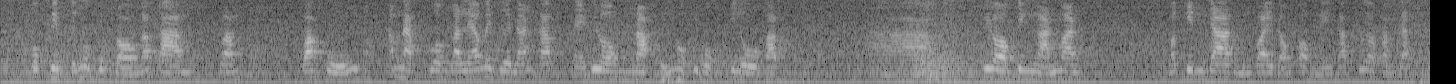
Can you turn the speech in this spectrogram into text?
60ถึง62ครับตามความความสูงน้ำหนักรวมกันแล้วไม่เกินนั้นครับ แต่พี่รองหนักถึง66กิโลครับพี่รองจึงหันมามากินจาสมุนไพรสองกล่องนี้ครับ เพื่อกำจัดไข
